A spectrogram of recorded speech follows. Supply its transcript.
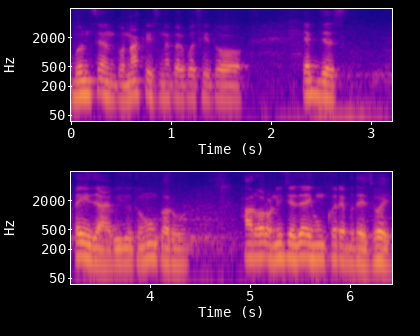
બનશે ને તો નાખીશ, નકર પછી તો એડજસ્ટ થઈ જાય. બીજું તો હું કરું? સારું હાલો, નીચે જાય હું કરે બધે જોઈ.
